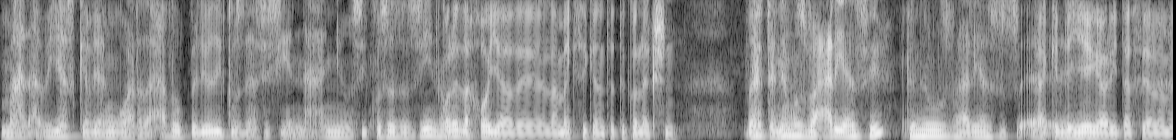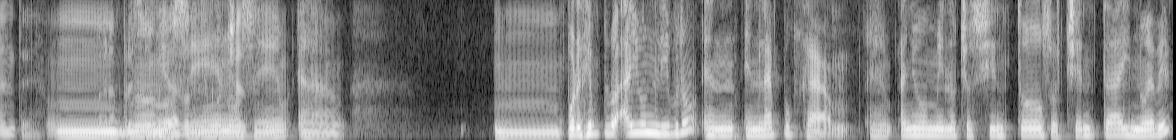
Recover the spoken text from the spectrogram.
maravillas que habían guardado, periódicos de hace 100 años y cosas así, ¿no? ¿Cuál es la joya de la Mexican Tattoo Collection? Eh, tenemos varias, ¿sí? Tenemos varias. La que eh, te llegue ahorita así a la mente. Mm, Para presumir a los sé, escuchas. No sé. Ah, mm, por ejemplo, hay un libro en, en la época, eh, año 1889,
